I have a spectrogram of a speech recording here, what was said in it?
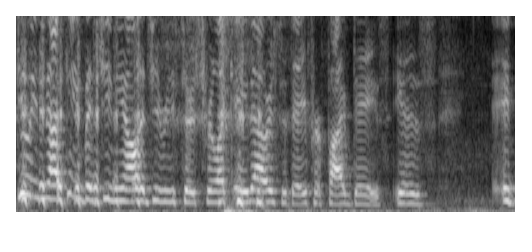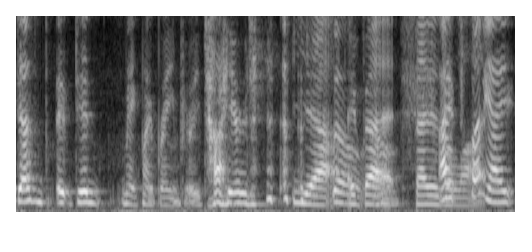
doing nothing but genealogy research for like eight hours a day for five days is it does it did make my brain very tired. Yeah, I bet. That is a it's lot. funny. I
